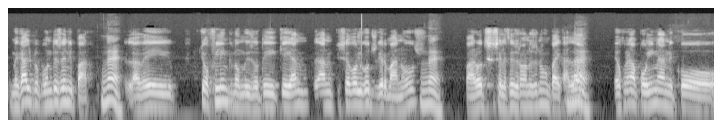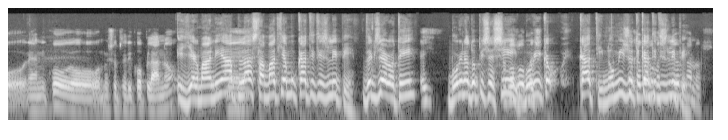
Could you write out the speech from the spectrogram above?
Μεγάλοι προπονητές δεν υπάρχουν. Ναι, Δηλαδή, και ο Φλίνκ νομίζω ότι και αν, αν πιστεύω λίγο τους Γερμανούς, ναι. παρότι στις τελευταίες διοργανώσει δεν έχουν πάει καλά, Ναι. έχουν ένα πολύ νεανικό, νεανικό μεσοεπιθετικό πλάνο. Η Γερμανία Ναι. απλά στα μάτια μου κάτι της λείπει. Δεν ξέρω τι. Έχει- Μπορεί να το πεις Θα εσύ. το δούμε. Μπορεί... κα- Κάτι. Νομίζω ότι Θα το κάτι δούμε της στη λείπει. διοργάνωση.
